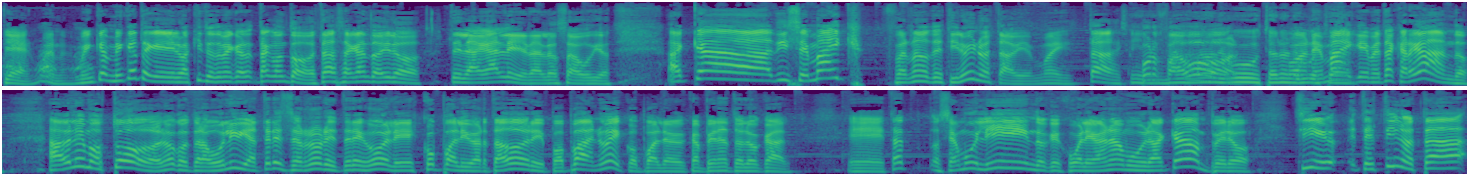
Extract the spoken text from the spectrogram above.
Bien, bueno, me, enca- me encanta que el Vasquito también está con todo. Está sacando ahí lo- de la galera los audios. Acá dice Mike, Fernando Testino, y no está bien, Mike. Está, Sí, por no, favor. no le gusta, no le Pone, gusta. Mike, que me estás cargando. Hablemos todo, ¿no? Contra Bolivia, tres errores, tres goles. Copa Libertadores, papá, no es Copa Campeonato Local. Eh, está, o sea, muy lindo que juegue, le ganamos a Huracán, pero sí, Testino está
